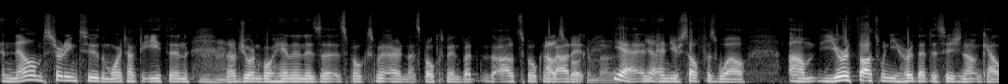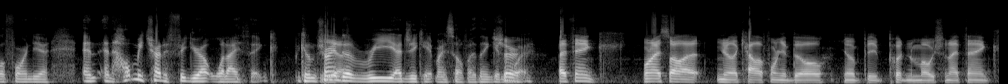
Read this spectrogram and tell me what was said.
and now I'm starting to the more I talk to Ethan Mm-hmm. I know Jordan Bohannon is a spokesman or not spokesman but outspoken, about it about it. yeah and, Yeah. and yourself as well um, your thoughts when you heard that decision out in California and and help me try to figure out what I think because I'm trying Yeah. to re-educate myself I think in a way I think when I saw that, you know, the California bill, you know, be put in motion, I think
